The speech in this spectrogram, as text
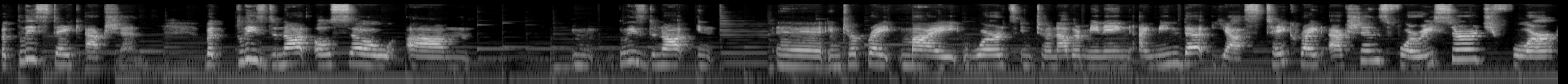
But please take action. But please do not also um, mm, please do not in, uh, interpret my words into another meaning. I mean that yes take right actions for research for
